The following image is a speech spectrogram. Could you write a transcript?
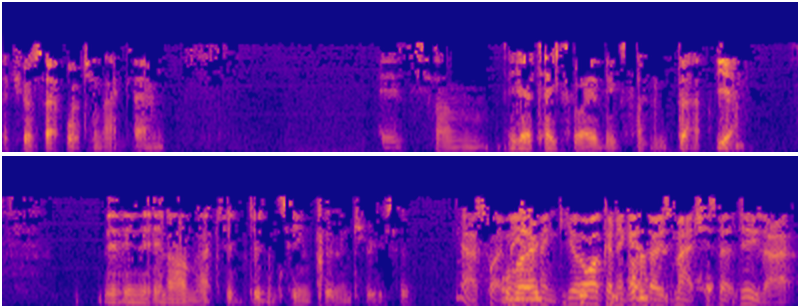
if you're sat watching that game, it's um yeah, it takes away the excitement. But yeah, in in our match, it didn't seem too intrusive. No, that's what I mean. Although- I think you are going to get those matches that do that,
